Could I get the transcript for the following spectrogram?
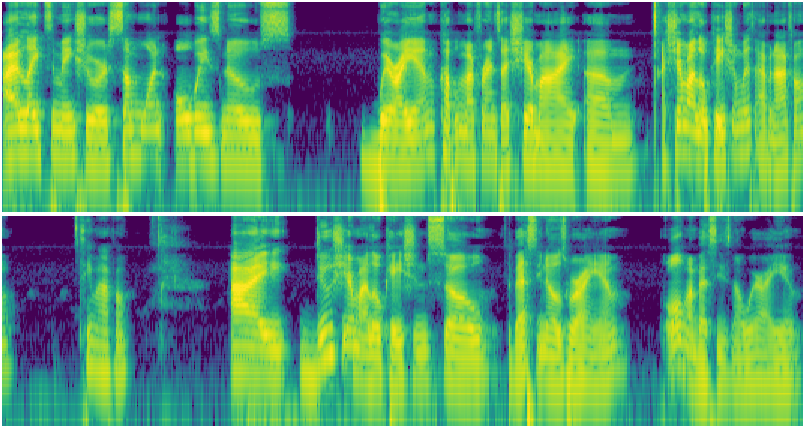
I like to make sure someone always knows where I am. A couple of my friends I share my um I share my location with. I have an iPhone. Team iPhone. I do share my location, so the bestie knows where I am. All my besties know where I am.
